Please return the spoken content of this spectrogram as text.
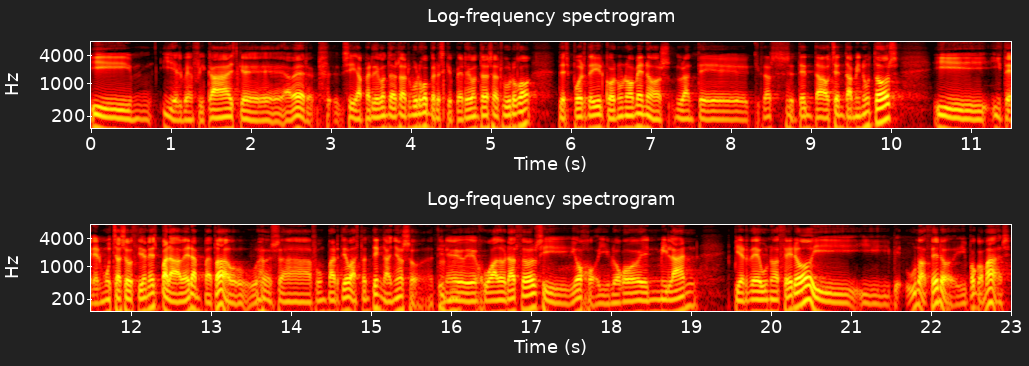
Y, y el Benfica es que, a ver, sí, ha perdido contra el Salzburgo, pero es que perdió contra el Salzburgo después de ir con uno menos durante quizás 70, 80 minutos y, y tener muchas opciones para haber empatado. O sea, fue un partido bastante engañoso. Tiene jugadorazos y, y ojo, y luego en Milán pierde 1-0 y, y 1-0 y poco más.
